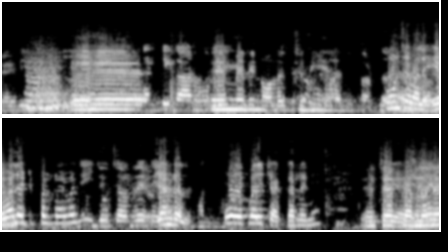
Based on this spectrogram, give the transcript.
ਲੱਗੀ ਇਹ ਗਰੰਟੀ ਕਾਰ ਹੋਵੇ ਇਹ ਮੇਰੀ ਨੌਲੇਜ ਚ ਨਹੀਂ ਹੈ ਜੀ। ਕੌਣ ਸੇ ਵਾਲੇ? ਇਹ ਵਾਲੇ ਟਿੱਪਰ ਡਰਾਈਵਰ ਨਹੀਂ ਜੋ ਚੱਲ ਰਹੇ ਜਨਰਲ ਉਹ ਇੱਕ ਵਾਰੀ ਚੈੱਕ ਕਰ ਲੈਣੇ ਚੈੱਕ ਕਰ ਲੈਣੇ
